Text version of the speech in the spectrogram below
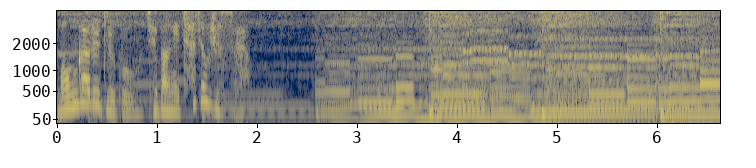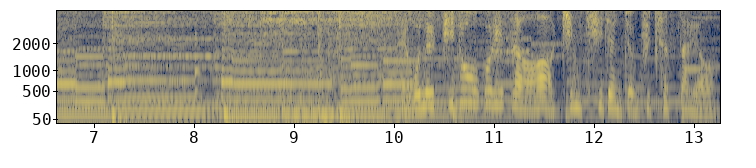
뭔가를 들고 제 방에 찾아오셨어요. 오늘 비도 오고 해서 김치전 좀 부쳤어요.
